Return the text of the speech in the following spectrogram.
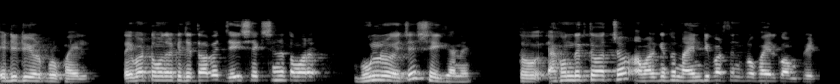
edit your profile তো এবার তোমাদেরকে যেতে হবে, যেই সেকশনে তোমার ভুল রয়েছে সেইখানে। তো এখন দেখতে পাচ্ছ, আমার কিন্তু নাইনটি পার্সেন্ট প্রোফাইল কমপ্লিট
